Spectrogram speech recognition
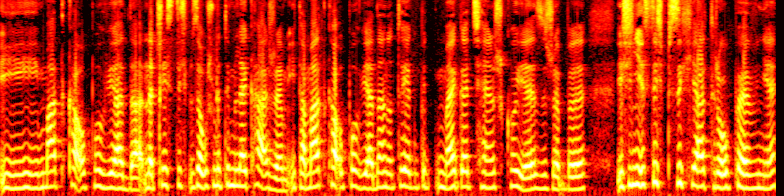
i matka opowiada, znaczy jesteś załóżmy tym lekarzem i ta matka opowiada, no to jakby mega ciężko jest, żeby, jeśli nie jesteś psychiatrą pewnie,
